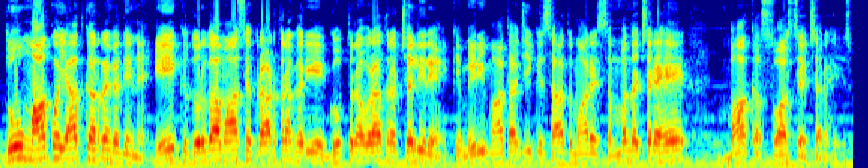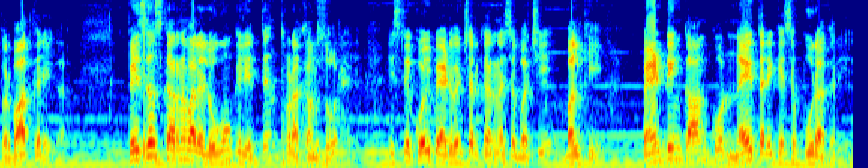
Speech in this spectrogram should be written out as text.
दो माँ को याद करने का दिन है। एक दुर्गा माँ से प्रार्थना करिए। गुप्त नवरात्र चल ही रहे कि मेरी माता जी के साथ हमारे संबंध अच्छे रहे, माँ का स्वास्थ्य अच्छा रहे। इस पर बात करेगा। बिज़नेस करने वाले लोगों के लिए दिन थोड़ा कमज़ोर है। इसलिए कोई भी एडवेंचर करने से बचिए, बल्कि पेंडिंग काम को नए तरीके से पूरा करिए।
